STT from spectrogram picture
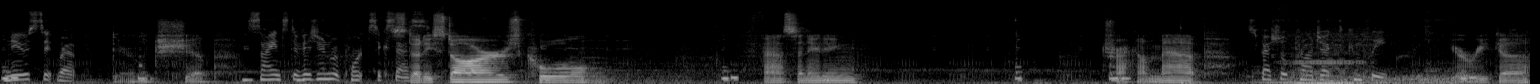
New sitrep. Derelict ship, Science Division reports success. study stars, cool, fascinating. Track on map. Special project complete. Eureka.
